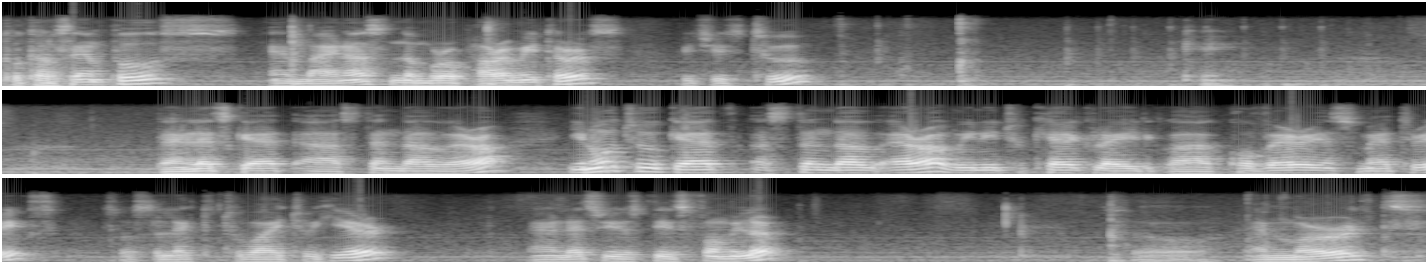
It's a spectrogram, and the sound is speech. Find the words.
total samples and minus number of parameters which is 2. Okay. Then let's get a standard error. In order to get a standard error, we need to calculate a covariance matrix. So select 2y2 here, and let's use this formula. So emerge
